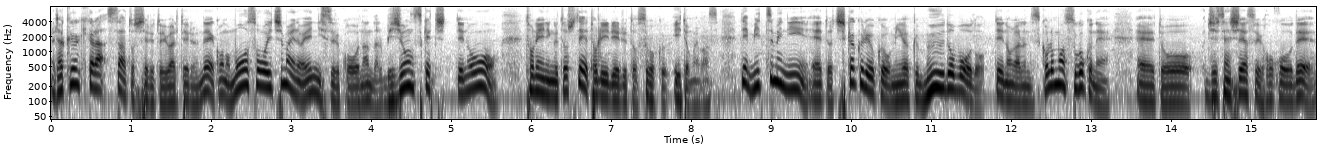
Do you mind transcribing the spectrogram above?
落書きからスタートしてると言われているのでこの妄想を1枚の絵にするこうなんだろうビジョンスケッチっていうのをトレーニングとして取り入れるとすごくいいと思います。で3つ目に、えーと、知覚力を磨くムードボードっていうのがあるんです。これもすごくね、えーと、実践しやすい方法で、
